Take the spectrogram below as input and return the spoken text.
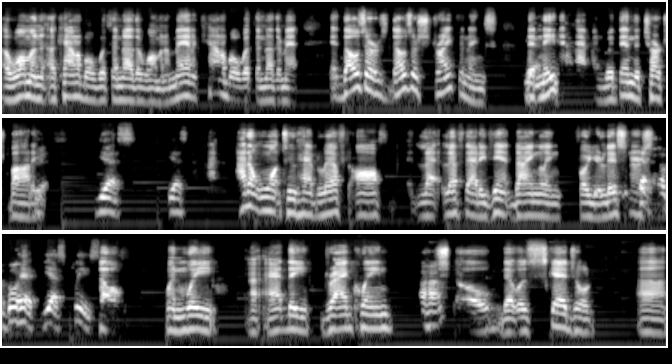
a woman accountable with another woman, a man accountable with another man. Those are those are strengthenings that Yes. need to happen within the church body. Yes, yes, I don't want to have left off left that event dangling for your listeners. yes. No, go ahead. Yes, please. So when we uh, at the drag queen Uh-huh. show that was scheduled, uh,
